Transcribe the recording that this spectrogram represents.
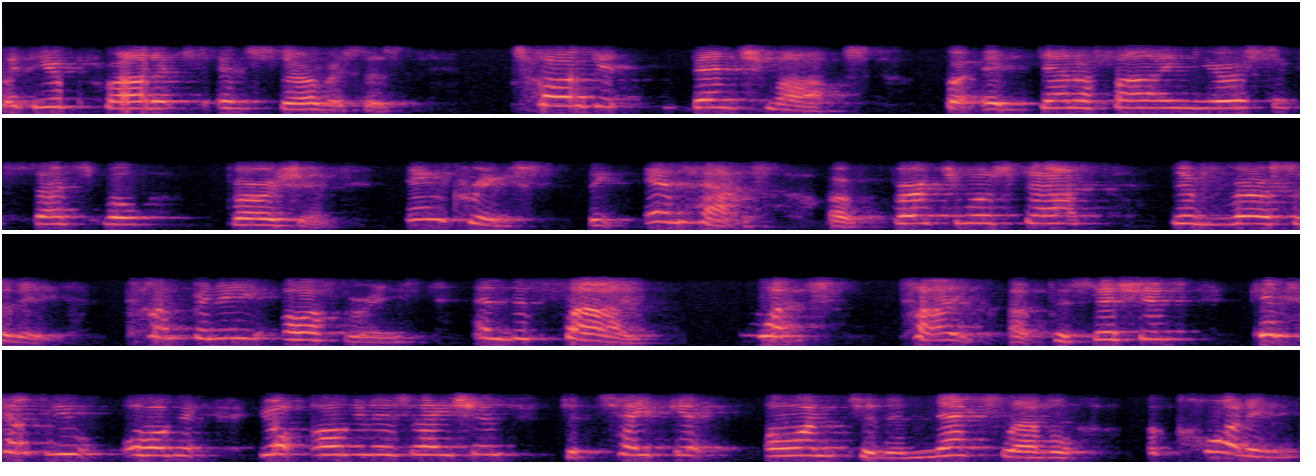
with your products and services. Target benchmarks for identifying your successful version. Increase the in house or virtual staff diversity, company offerings, and decide what type of positions can help you organ- your organization to take it on to the next level according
